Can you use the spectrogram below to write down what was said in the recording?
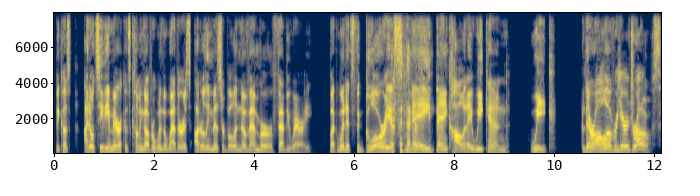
Because I don't see the Americans coming over when the weather is utterly miserable in November or February. But when it's the glorious May bank holiday weekend week, they're all over here in droves.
